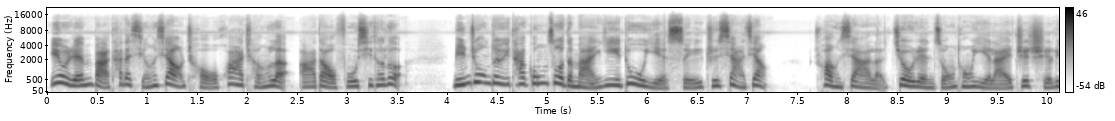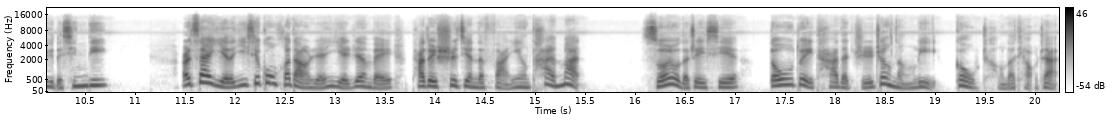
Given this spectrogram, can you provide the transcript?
也有人把他的形象丑化成了阿道夫·希特勒。民众对于他工作的满意度也随之下降，创下了就任总统以来支持率的新低。而在野的一些共和党人也认为他对事件的反应太慢，所有的这些都对他的执政能力构成了挑战。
